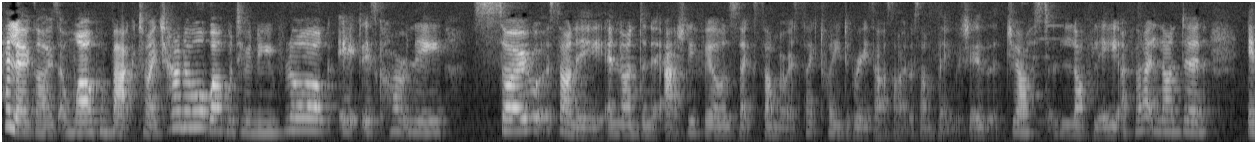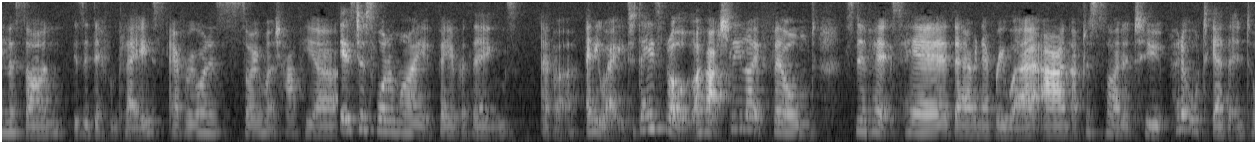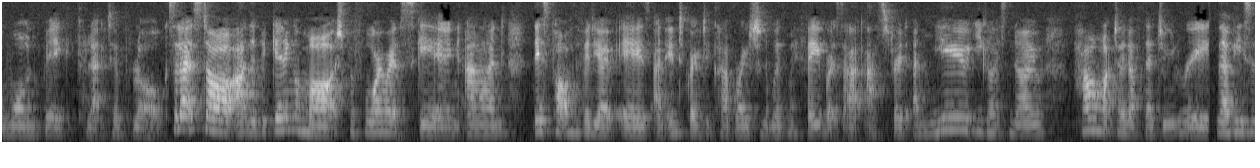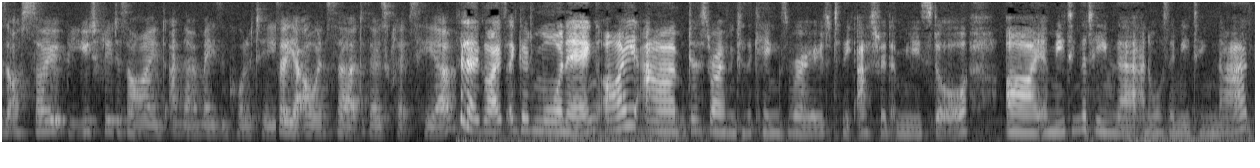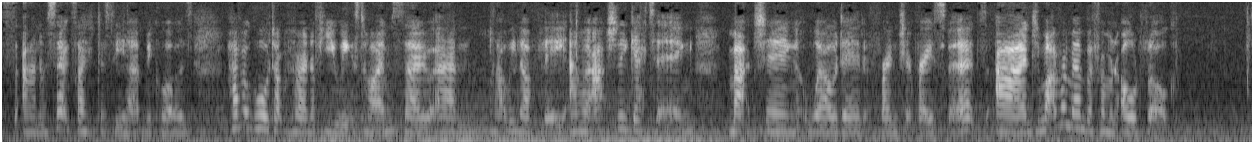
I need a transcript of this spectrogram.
Hello guys and welcome back to my channel. Welcome to a new vlog. It is currently so sunny in London. It actually feels like summer. It's like 20 degrees outside or something, which is just lovely. I feel like London in the sun is a different place. Everyone is so much happier. It's just one of my favorite things ever. Anyway, today's vlog, I've actually like filmed snippets here, there and everywhere and I've just decided to put it all together into one big collective vlog. So let's start at the beginning of March before I went skiing and this part of the video is an integrated collaboration with my favourites at Astrid and Miyu. You guys know how much I love their jewellery. Their pieces are so beautifully designed and they're amazing quality. So yeah, I'll insert those clips here. Hello guys and good morning. I am just driving to the King's Road to the Astrid Miyu store. I am meeting the team there and also meeting Nads and I'm so excited excited to see her because I haven't caught up with her in a few weeks time so um, that'll be lovely and we're actually getting matching welded friendship bracelets and you might remember from an old vlog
